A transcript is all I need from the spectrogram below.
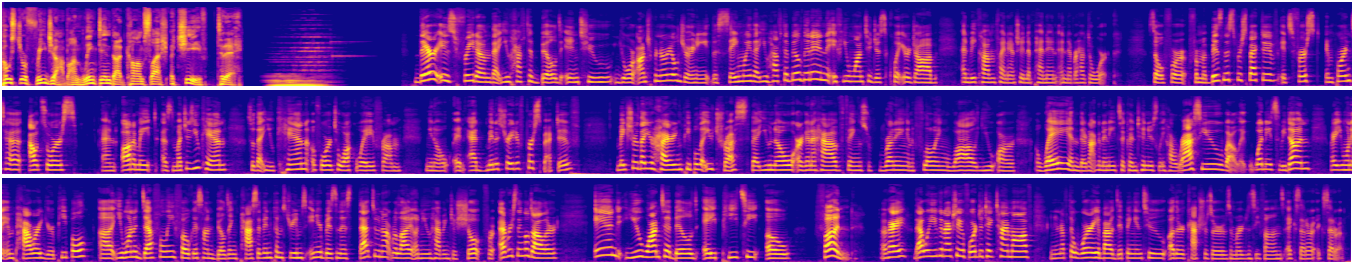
Post your free job on linkedin.com/achieve slash achieve today. There is freedom that you have to build into your entrepreneurial journey the same way that you have to build it in if you want to just quit your job and become financially independent and never have to work. So for from a business perspective, it's first important to outsource and automate as much as you can so that you can afford to walk away from, you know, an administrative perspective. Make sure that you're hiring people that you trust, that you know are going to have things running and flowing while you are away and they're not going to need to continuously harass you about like what needs to be done, right? You want to empower your people. Uh, you want to definitely focus on building passive income streams in your business that do not rely on you having to show up for every single dollar. And you want to build a PTO fund. Okay, that way you can actually afford to take time off and you don't have to worry about dipping into other cash reserves, emergency funds, etc., etc.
